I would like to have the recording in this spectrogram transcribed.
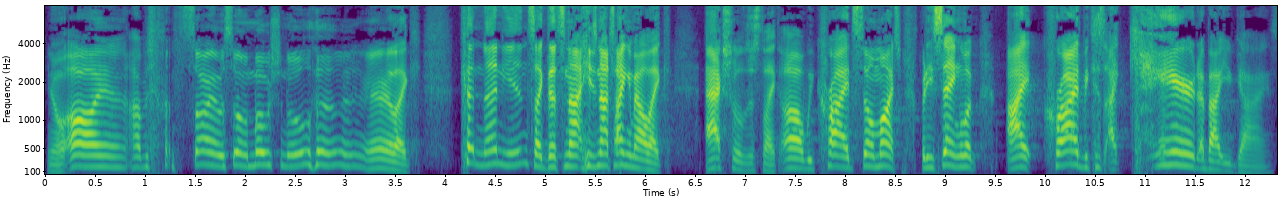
you know, oh, yeah, I'm, I'm sorry, I was so emotional. or like, cutting onions. Like, that's not, he's not talking about, like, actual just like, oh, we cried so much. But he's saying, look, I cried because I cared about you guys.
